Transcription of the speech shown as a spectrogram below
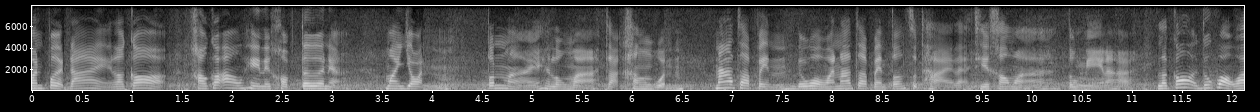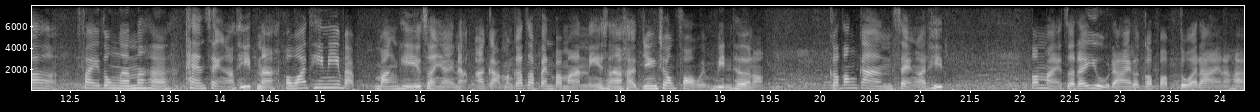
มันเปิดได้แล้วก็เขาก็เอาเฮลิคอปเตอร์เนี่ย มาหย่อนต้นไม้ลงมาจากข้างบน น่าจะเป็นดูบอกว่าน่าจะเป็นต้นสุดท้ายแหละที่เข้ามาตรงนี้นะคะ แล้วก็ดูบอกว่าไฟตรงนั้นนะคะ แทนแสงอาทิตย์นะ เพราะว่าที่นี่แบบบางทีส่วนใหญ่นี่ยอากาศมันก็จะเป็นประมาณนี้นะคะยิ่งช่วง fall winter เนาะก็ต้องการแสงอาทิตย์ ต้นไม้จะได้อยู่ได้แล้วก็ปรับตัวได้นะคะ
